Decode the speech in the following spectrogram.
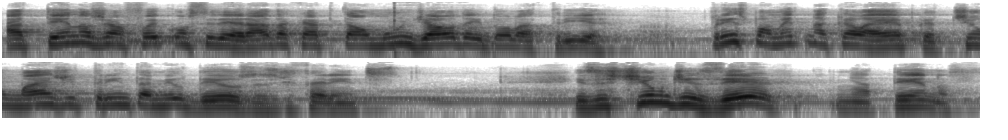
Atenas já foi considerada a capital mundial da idolatria. Principalmente naquela época, tinham mais de 30 mil deuses diferentes. Existia um dizer em Atenas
